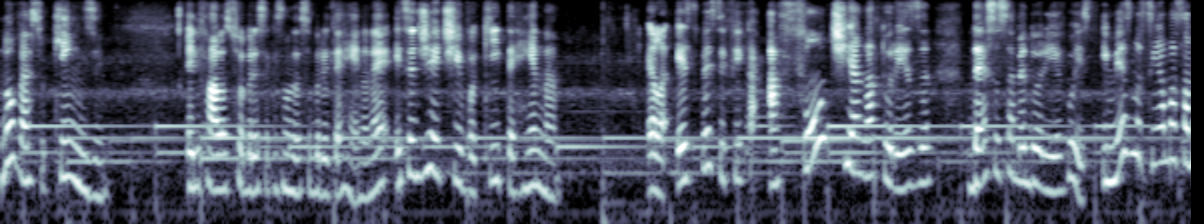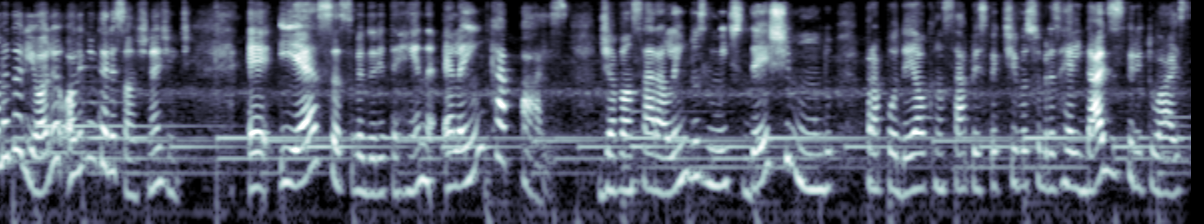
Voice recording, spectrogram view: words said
No verso 15, ele fala sobre essa questão da sabedoria terrena, né? Esse adjetivo aqui, terrena, ela especifica a fonte e a natureza dessa sabedoria egoísta. E mesmo assim é uma sabedoria. Olha, olha que interessante, né, gente? É, e essa sabedoria terrena, ela é incapaz de avançar além dos limites deste mundo para poder alcançar perspectivas sobre as realidades espirituais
